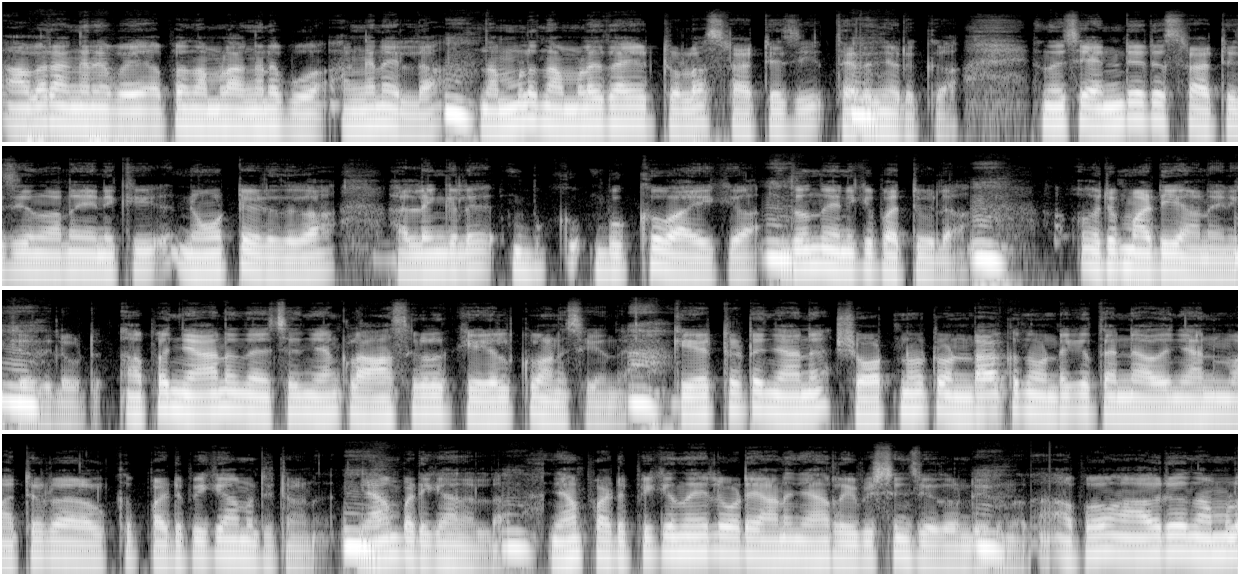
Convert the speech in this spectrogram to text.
അവരങ്ങനെ പോയി അപ്പോൾ നമ്മൾ അങ്ങനെ പോവുക അങ്ങനെയല്ല നമ്മൾ നമ്മളേതായിട്ടുള്ള സ്ട്രാറ്റജി തിരഞ്ഞെടുക്കുക. എന്ന് വെച്ചാൽ എന്റെ ഒരു സ്ട്രാറ്റജി എന്ന് പറഞ്ഞാൽ എനിക്ക് നോട്ട് എഴുതുക അല്ലെങ്കിൽ ബുക്ക് ബുക്ക് വായിക്കുക ഇതൊന്നും എനിക്ക് പറ്റൂല. ഒരു മടിയാണ് എനിക്ക് അതിലോട്ട്. അപ്പം ഞാൻ എന്താ വെച്ചാൽ ഞാൻ ക്ലാസ്സുകൾ കേൾക്കുകയാണ് ചെയ്യുന്നത്. കേട്ടിട്ട് ഞാൻ ഷോർട്ട് നോട്ട് ഉണ്ടാക്കുന്നുണ്ടെങ്കിൽ തന്നെ അത് ഞാൻ മറ്റൊരാൾക്ക് പഠിപ്പിക്കാൻ വേണ്ടിയിട്ടാണ്. ഞാൻ പഠിക്കാനല്ല. ഞാൻ പഠിപ്പിക്കുന്നതിലൂടെയാണ് ഞാൻ റിവിഷൻ ചെയ്തുകൊണ്ടിരുന്നത്. അപ്പോൾ ആ ഒരു നമ്മൾ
